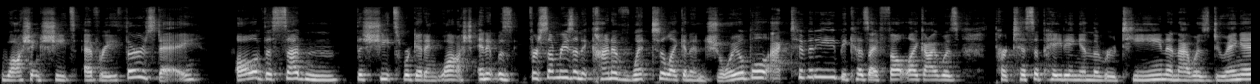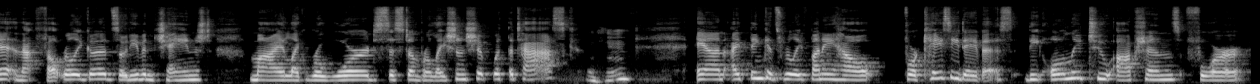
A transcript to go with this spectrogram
washing sheets every Thursday, all of the sudden the sheets were getting washed. And it was, for some reason, it kind of went to like an enjoyable activity because I felt like I was participating in the routine and I was doing it. And that felt really good. So it even changed my like reward system relationship with the task. Mm-hmm. And I think it's really funny how for Casey Davis, the only two options for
